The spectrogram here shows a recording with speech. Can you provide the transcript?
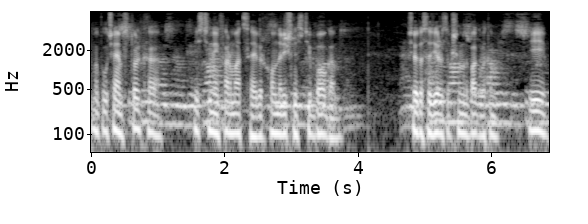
мы получаем столько истинной информации о Верховной Личности Бога. Все это содержится в Шримад Бхагаватам. И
